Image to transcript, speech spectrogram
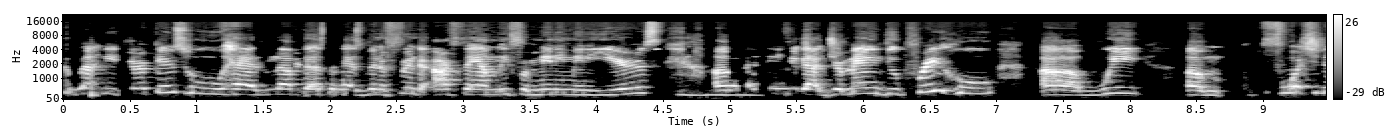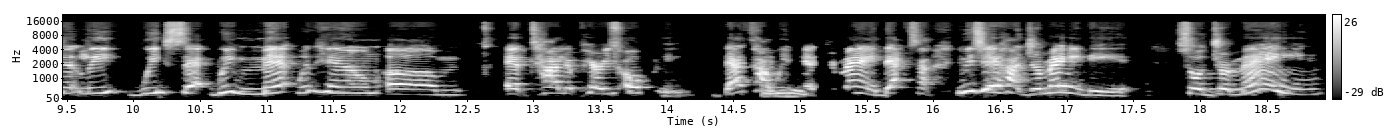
Rodney Jerkins, who has loved us and has been a friend of our family for many, many years. Mm-hmm. Uh, and then you got Jermaine Dupri, who uh, we um, fortunately we set we met with him um, at Tyler Perry's opening. That's how mm-hmm. we met Jermaine. That's how let me tell you how Jermaine did. So Jermaine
